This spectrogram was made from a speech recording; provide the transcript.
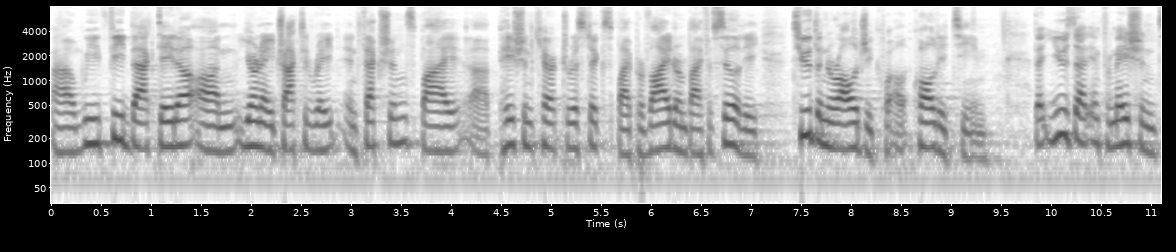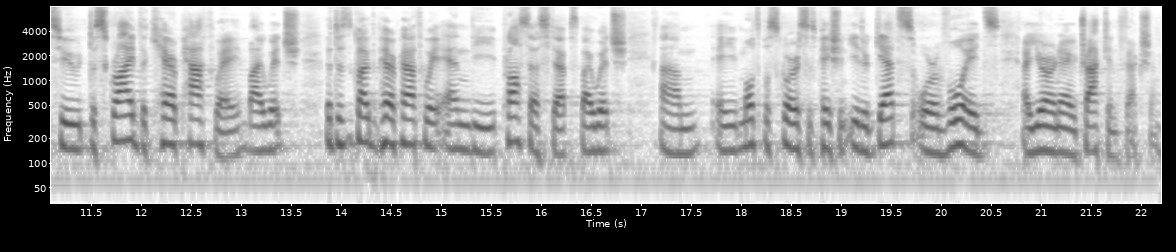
Uh, we feed back data on urinary tract rate infections by uh, patient characteristics, by provider, and by facility to the neurology qual- quality team that use that information to describe the care pathway by which, that describe the care pathway and the process steps by which um, a multiple sclerosis patient either gets or avoids a urinary tract infection.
